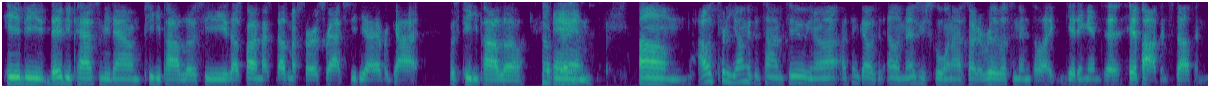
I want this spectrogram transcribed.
he'd be they'd be passing me down Petey Pablo CDs. That was probably my that was my first rap CD I ever got was Petey Pablo, okay. and um, I was pretty young at the time too. You know, I, I, think I was in elementary school when I started really listening to like getting into hip hop and stuff. And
